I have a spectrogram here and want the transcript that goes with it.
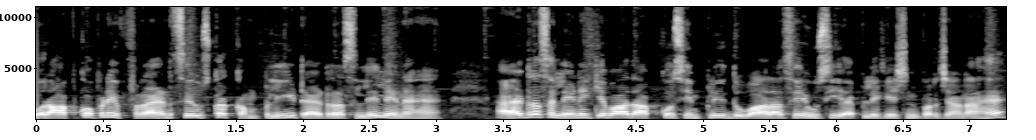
और आपको अपने फ्रेंड से उसका कंप्लीट एड्रेस ले लेना है। एड्रेस लेने के बाद आपको सिंपली दोबारा से उसी एप्लीकेशन पर जाना है।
